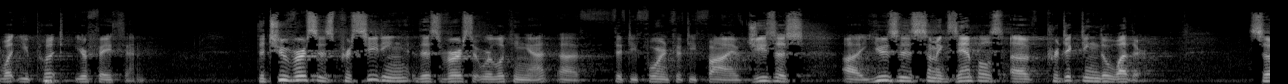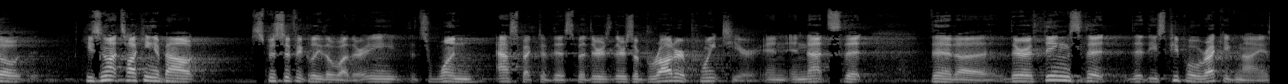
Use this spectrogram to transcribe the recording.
what you put your faith in. The two verses preceding this verse that we're looking at, uh, 54 and 55, Jesus uh, uses some examples of predicting the weather. So he's not talking about specifically the weather. It's one aspect of this, but there's, there's a broader point here, and, and that's that, that uh, there are things that, that these people recognize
